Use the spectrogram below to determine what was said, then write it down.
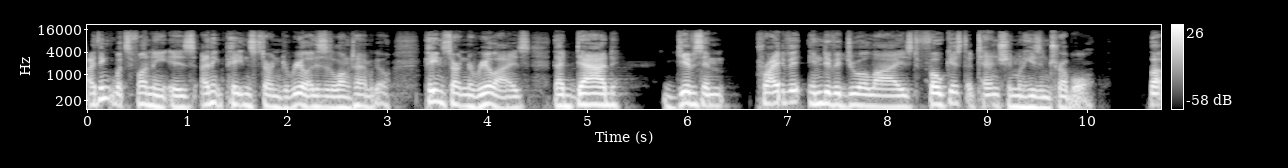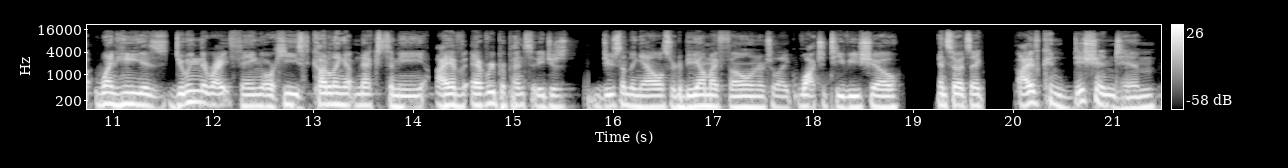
I think what's funny is I think Peyton's starting to realize this is a long time ago. Peyton's starting to realize that dad gives him private, individualized, focused attention when he's in trouble. But when he is doing the right thing or he's cuddling up next to me, I have every propensity to just do something else or to be on my phone or to like watch a TV show. And so it's like I've conditioned him.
